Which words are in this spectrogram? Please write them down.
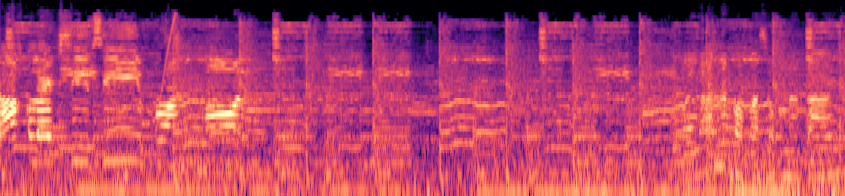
Ah, Clark City, front mall. Wala na, papasok na tayo.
